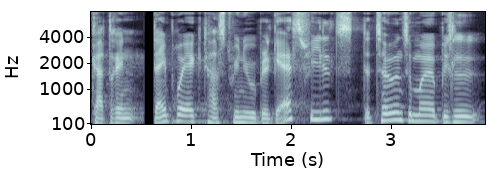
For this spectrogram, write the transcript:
Katrin, dein Projekt heißt Renewable Gas Fields. Erzähl uns einmal ein bisschen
